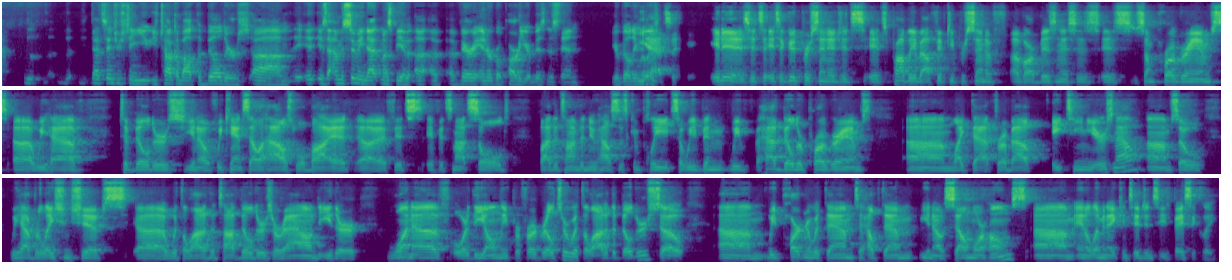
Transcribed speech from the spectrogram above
that's interesting. You, you talk about the builders. Um, is I'm assuming that must be a, a, a, very integral part of your business then, your building. Yeah, it's, it is. It's, it's a good percentage. It's, it's probably about 50% of, of our business is, is some programs uh, we have to builders. You know, if we can't sell a house, we'll buy it. Uh, if it's, if it's not sold, by the time the new house is complete. So we've been we've had builder programs um, like that for about 18 years now. Um, so we have relationships uh, with a lot of the top builders around, either one of or the only preferred realtor with a lot of the builders. So um, we partner with them to help them, you know, sell more homes um, and eliminate contingencies, basically.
